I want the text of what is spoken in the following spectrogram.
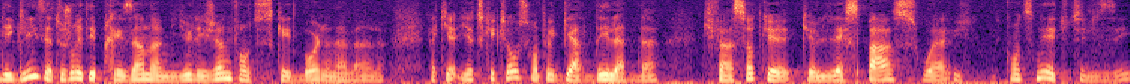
L'Église a toujours été présente dans le milieu. Les jeunes font du skateboard en avant. Fait qu'il y a, a quelque chose qu'on peut garder là-dedans qui fait en sorte que, l'espace soit continue d'être utilisé?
